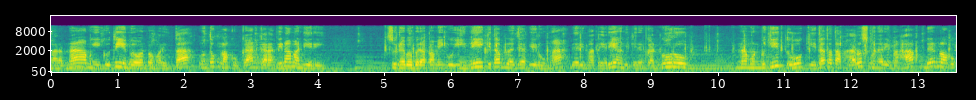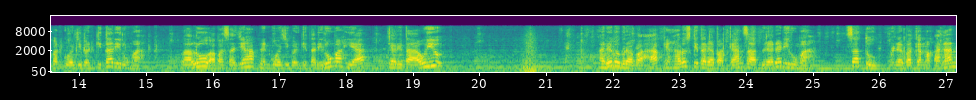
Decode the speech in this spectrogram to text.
karena mengikuti imbauan pemerintah untuk melakukan karantina mandiri. Sudah beberapa minggu ini kita belajar di rumah dari materi yang dikirimkan guru. Namun begitu, kita tetap harus menerima hak dan melakukan kewajiban kita di rumah. Lalu, apa saja hak dan kewajiban kita di rumah ya? Cari tahu yuk! Ada beberapa hak yang harus kita dapatkan saat berada di rumah. 1. Mendapatkan makanan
